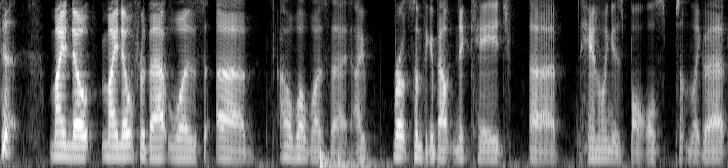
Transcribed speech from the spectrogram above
my note. My note for that was uh oh what was that? I wrote something about Nick Cage uh handling his balls, something like that.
